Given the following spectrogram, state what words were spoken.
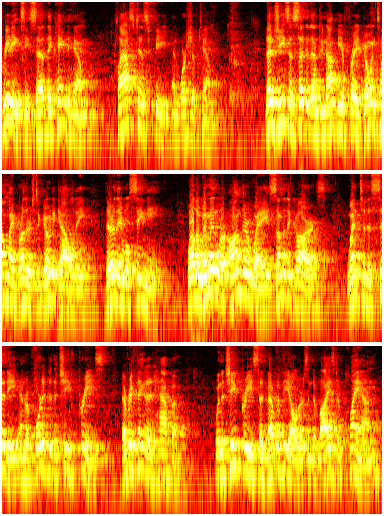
Greetings, he said. They came to him, clasped his feet, and worshiped him. Then Jesus said to them, Do not be afraid. Go and tell my brothers to go to Galilee. There they will see me. While the women were on their way, some of the guards went to the city and reported to the chief priests everything that had happened. When the chief priests had met with the elders and devised a plan,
